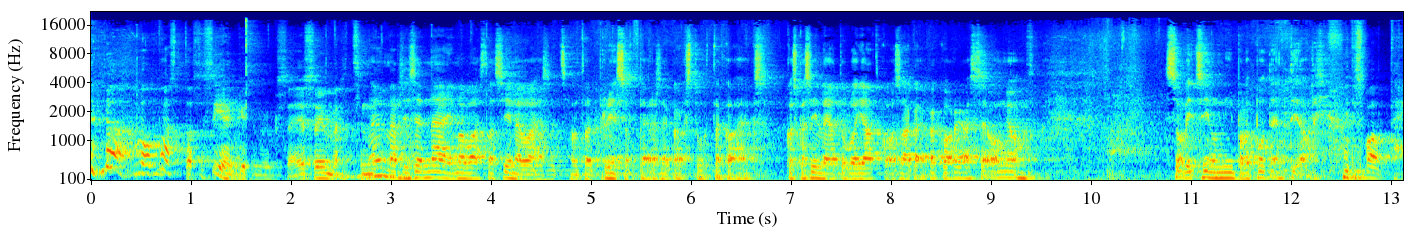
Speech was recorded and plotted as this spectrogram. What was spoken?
Mä voin vastata siihen kysymykseen, jos sä ymmärrät sen. Mä ymmärsin sen näin, mä vastaan siinä vaiheessa, että se on toi Prince of Persia 2008, koska sille ei ole tullut jatko-osaa, joka korjaisi se ongelma. Se oli, siinä on niin paljon potentiaalia. Mitäs Valtteri?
